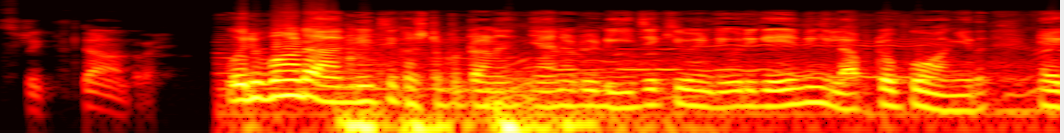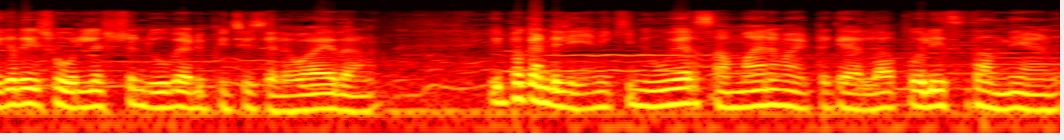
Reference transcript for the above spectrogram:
സ്ട്രിക്റ്റ് ആണ് അത്രേ ഒരുപാട് ആഗ്രഹിച്ച് കഷ്ടപ്പെട്ടാണ് ഞാനൊരു ഡി ജെക്ക് വേണ്ടി ഒരു ഗെയിമിംഗ് ലാപ്ടോപ്പ് വാങ്ങിയത്. ഏകദേശം ഒരു ലക്ഷം രൂപ അടുപ്പിച്ച് ചിലവായതാണ്. ഇപ്പൊ കണ്ടില്ലേ എനിക്ക് ന്യൂ ഇയർ സമ്മാനമായിട്ട് കേരള പോലീസ് തന്നെയാണ്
